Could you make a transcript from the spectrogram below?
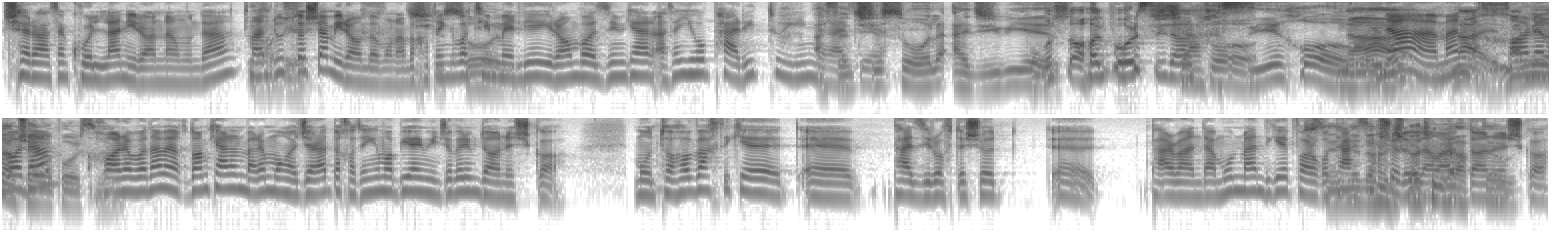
چرا اصلا کلا ایران نموندم من آره. دوست داشتم ایران بمونم به خاطر چه اینکه با تیم. ملی ایران بازی می‌کرد اصلا یهو پرید تو این اصلا قضیه چه سوال عجیبیه بابا سوال پرسیدم خب شخصی خب نه. نه من نه، خانوادم. خانوادم اقدام کردن برای مهاجرت به خاطر اینکه ما بیایم اینجا بریم دانشگاه منتها وقتی که پذیرفته شد پروندمون من دیگه فارغ التحصیل شده بودم از بود.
